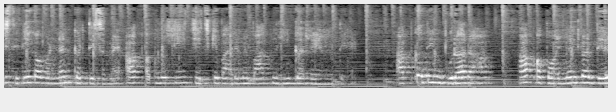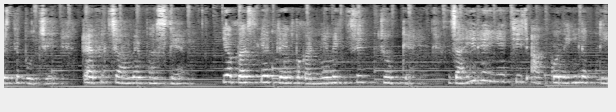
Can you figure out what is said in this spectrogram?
स्थिति का वर्णन करते समय आप अपनी प्रिय चीज़ के बारे में बात नहीं कर रहे होते हैं। आपका दिन बुरा रहा, आप अपॉइंटमेंट पर देर से पहुँचे, ट्रैफ़िक जाम में फंस गए, या बस या ट्रेन पकड़ने में से चूक गए। ज़ाहिर है, ये चीज़ आपको नहीं लगती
